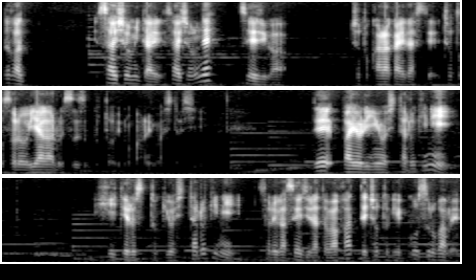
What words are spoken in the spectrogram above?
だから、最初みたいに、最初のね、政治がちょっとからかい出して、ちょっとそれを嫌がる鈴くというのもありましたし、で、バイオリンをした時に、弾いてる時を知った時に、それが政治だと分かって、ちょっと激高する場面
